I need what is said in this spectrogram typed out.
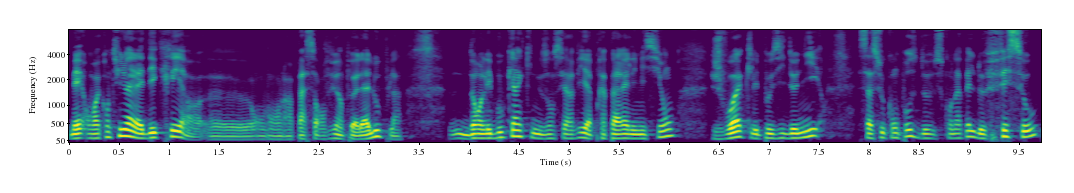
Mais on va continuer à la décrire. Euh, on, la passe en revue un peu à la loupe là. Dans les bouquins qui nous ont servi à préparer l'émission, je vois que les posidonies, ça se compose de ce qu'on appelle de faisceaux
